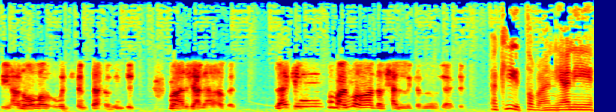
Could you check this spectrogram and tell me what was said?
فيها. أنا والله ودي انتهى من جد ما أرجع لها أبد. لكن طبعا ما هذا الحل لكل المشاكل أكيد طبعا. يعني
